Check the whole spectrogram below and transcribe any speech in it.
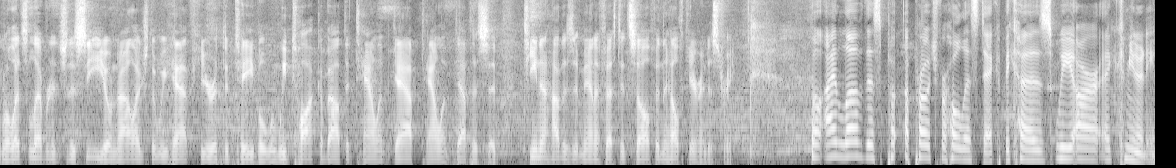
Well, let's leverage the CEO knowledge that we have here at the table when we talk about the talent gap, talent deficit. Tina, how does it manifest itself in the healthcare industry? Well, I love this p- approach for holistic because we are a community.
